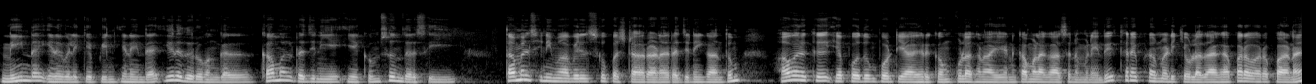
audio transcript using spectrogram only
நீண்ட இடைவெளிக்கு பின் இணைந்த இரு துருவங்கள் கமல் ரஜினியை இயக்கும் சுந்தர் சி தமிழ் சினிமாவில் சூப்பர் ஸ்டாரான ரஜினிகாந்தும் அவருக்கு எப்போதும் போட்டியாக இருக்கும் உலகநாயகன் கமலஹாசனும் இணைந்து திரைப்படம் நடிக்க உள்ளதாக பரபரப்பான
